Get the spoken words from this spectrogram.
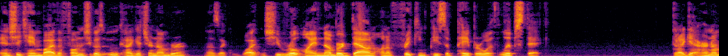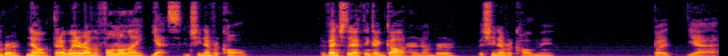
And she came by the phone and she goes, Ooh, can I get your number? And I was like, What? And she wrote my number down on a freaking piece of paper with lipstick. Did I get her number? No. Did I wait around the phone all night? Yes. And she never called. Eventually, I think I got her number, but she never called me. But yeah,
